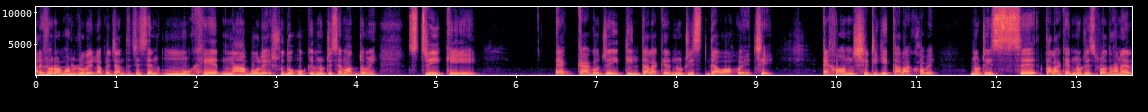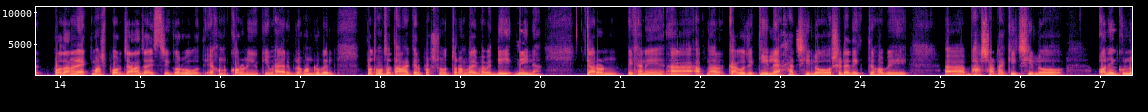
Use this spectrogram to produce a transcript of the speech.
আরিফুর রহমান রুবেল, আপনি জানতে চেয়েছেন মুখে না বলে শুধু উকিল নোটিশের মাধ্যমে স্ত্রীকে এক কাগজেই তিন তালাকের নোটিশ দেওয়া হয়েছে। এখন সেটি কি তালাক হবে? নোটিশে, তালাকের নোটিশ প্রদানের প্রদানের এক মাস পর জানা যায় স্ত্রী গর্ভবতী। এখন করণীয় কি? ভাই আরিফুর রহমান রুবেল, প্রথমত তালাকের প্রশ্ন উত্তর আমরা এইভাবে দিই দেই না। কারণ এখানে আপনার কাগজে কি লেখা ছিল, সেটা দেখতে হবে ভাষাটা কি ছিল অনেকগুলো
